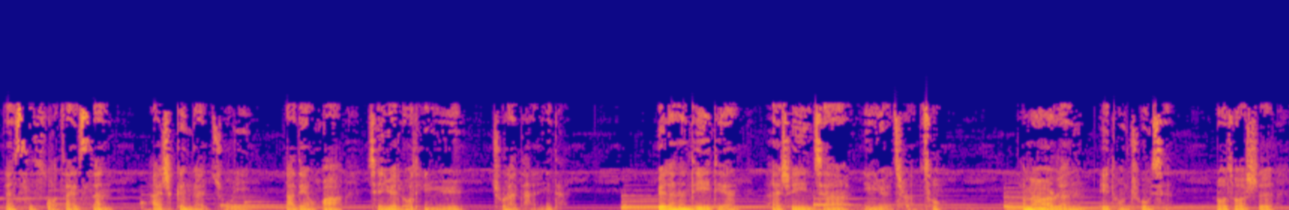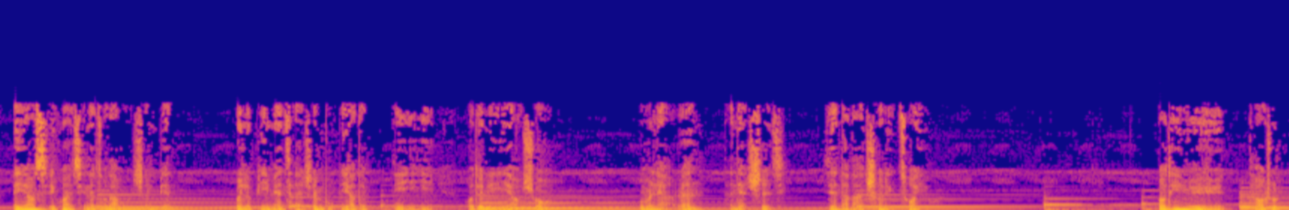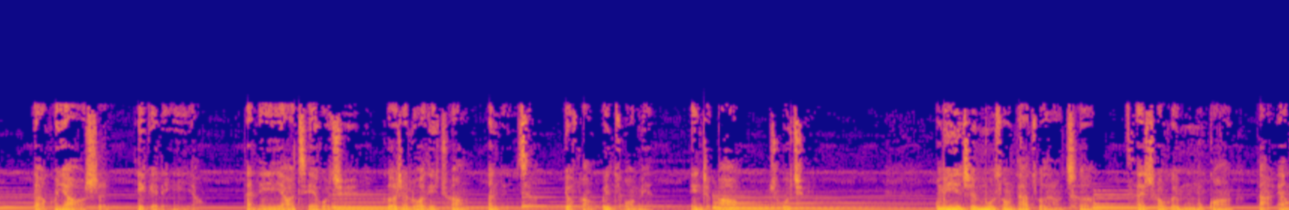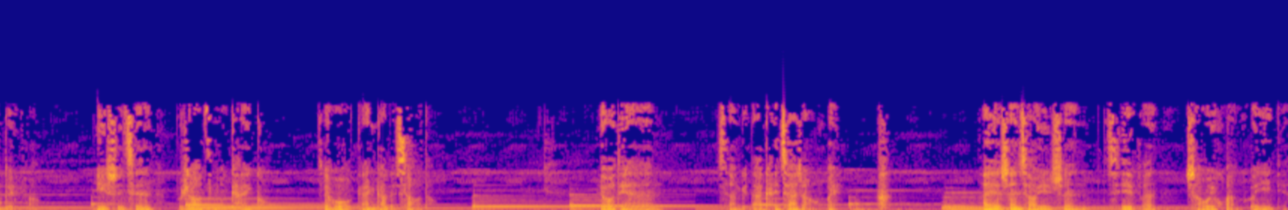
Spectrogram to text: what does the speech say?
但思索再三，还是更改主意，打电话先约罗廷玉出来谈一谈。约谈的地点还是一家音乐茶座，他们二人一同出现。落座时，林瑶习惯性的坐在我身边，为了避免产生不必要的敌意，我对林瑶说：“我们两人谈点事情，先到他车里坐一会儿。”罗廷玉掏出。遥控钥匙递给林瑶，但林瑶接过去，隔着落地窗摁了一下，又放回桌面，拎着包出去了。我们一直目送他坐上车，才收回目光打量对方，一时间不知道怎么开口。最后我尴尬的笑道：“有点想给他开家长会。”他也讪笑一声，气氛稍微缓和一点。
